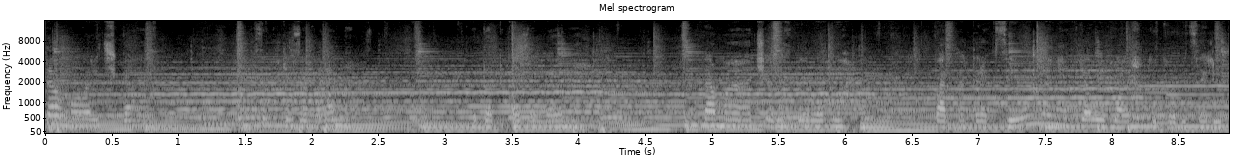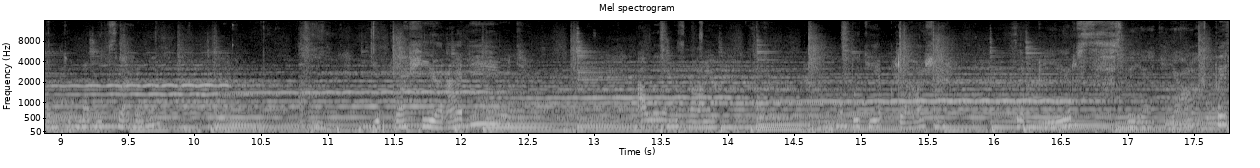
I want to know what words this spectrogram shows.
До морячка. Е, через дорогу парк атракціонів для Лідла, що тут робиться літом. Тут, мабуть, все гримить. Дітлахи радіють, але я не знаю. Мабуть, є пляжі, це пірс, стоять яхти.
